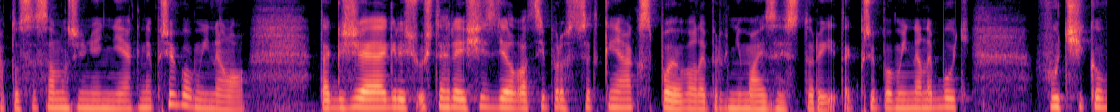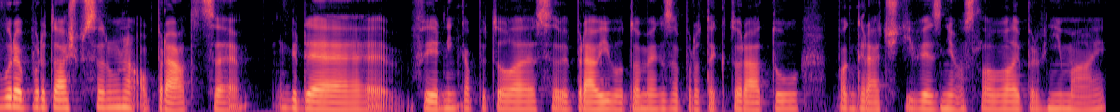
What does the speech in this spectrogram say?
a to se samozřejmě nijak nepřipomínalo. Takže když už tehdejší sdělovací prostředky nějak spojovaly první maj z historií, tak připomínali buď Fučíkovu reportáž psanou na oprátce, kde v jedné kapitole se vypráví o tom, jak za protektorátu pankráčtí vězni oslavovali první máj,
